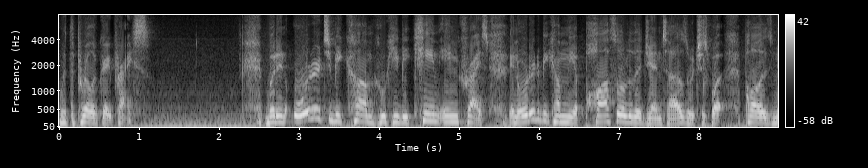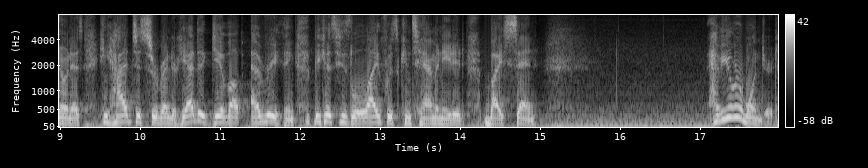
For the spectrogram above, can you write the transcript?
with the pearl of great price. But in order to become who he became in Christ, in order to become the apostle to the Gentiles, which is what Paul is known as, he had to surrender. He had to give up everything because his life was contaminated by sin. Have you ever wondered?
